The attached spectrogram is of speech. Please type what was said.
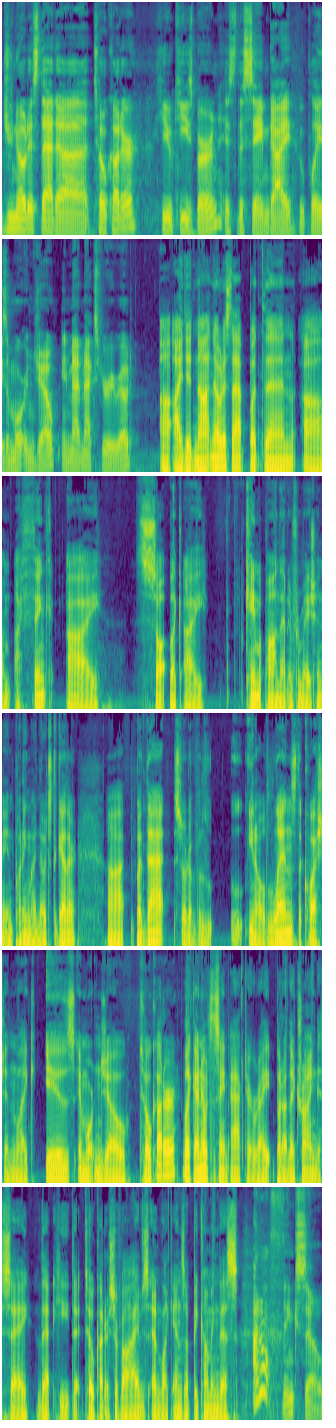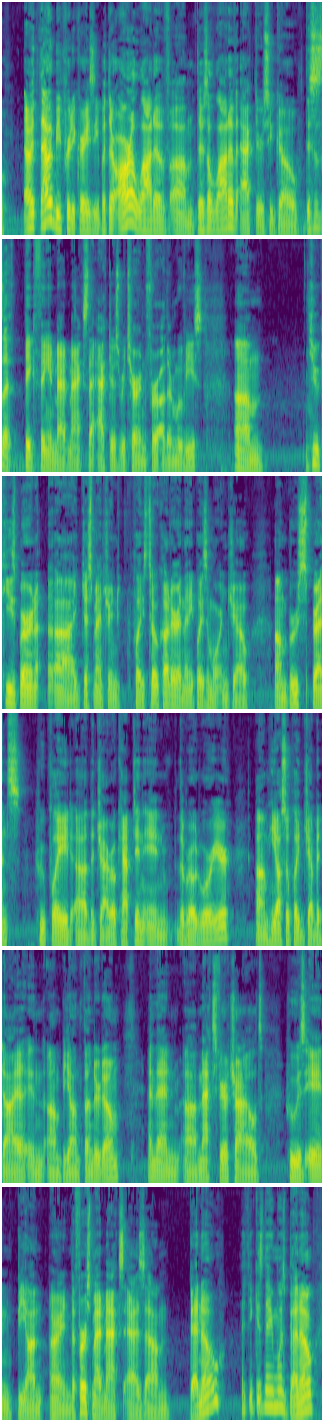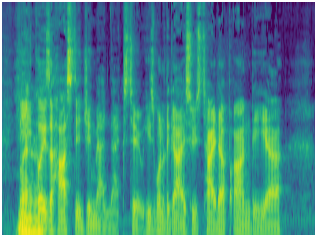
Did you notice that uh, toe cutter Hugh Keays-Byrne is the same guy who plays Immortan Joe in Mad Max Fury Road? Uh, I did not notice that, but then um, I think I saw, like, I came upon that information in putting my notes together. Uh, but that sort of, you know, lends the question, like, is Immortan Joe toe cutter? Like, I know it's the same actor, right? But are they trying to say that he that toe cutter survives and like ends up becoming this? I don't think so. That would be pretty crazy. But there are a lot of um, there's a lot of actors who go. This is a big thing in Mad Max that actors return for other movies. Um, Hugh Keays-Byrne, uh, I just mentioned, plays Toe Cutter, and then he plays Immortan Joe. Um, Bruce Spence, who played uh, the Gyro Captain in The Road Warrior, um, he also played Jebediah in um, Beyond Thunderdome, and then uh, Max Fairchild, who is in Beyond, or in the first Mad Max as um, Benno, I think his name was Benno. He I plays a hostage in Mad Max too. He's one of the guys who's tied up on the uh,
